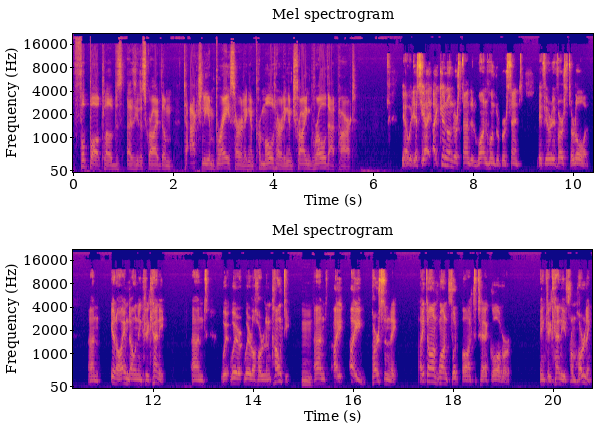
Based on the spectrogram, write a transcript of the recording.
football clubs, as you describe them, to actually embrace hurling and promote hurling and try and grow that part? Yeah, well, you see, I, I can understand it 100% if you reverse the role. And, you know, I'm down in Kilkenny and we're, we're, we're a hurling county. Mm. And I, I personally, I don't want football to take over in Kilkenny from hurling.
